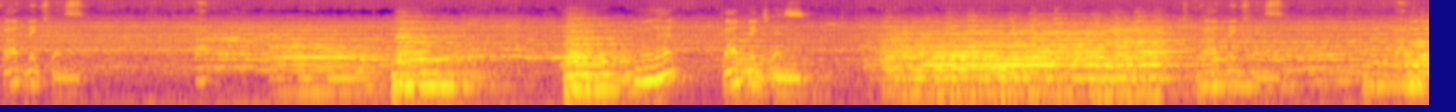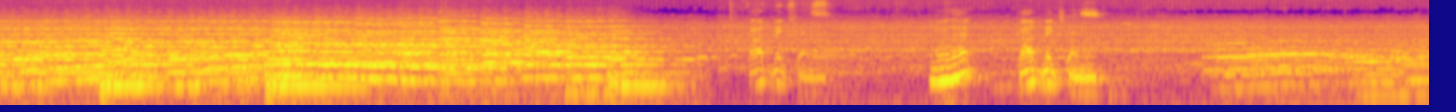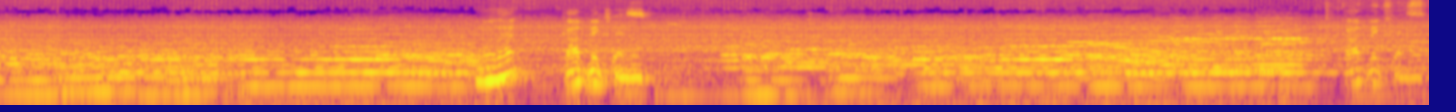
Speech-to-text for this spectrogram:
God makes us. You know that? God makes us. God makes us. God, God makes us. You know that? God makes us. God makes us. God makes us.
